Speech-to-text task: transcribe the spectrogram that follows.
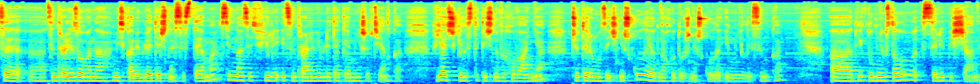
Це е, централізована міська бібліотечна система, 17 філій і центральна бібліотека імені Шевченка, 5 шкіл естетичного виховання, 4 музичні школи і одна художня школа імені Лисенка, е, дві клубні установи в селі Піщани.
